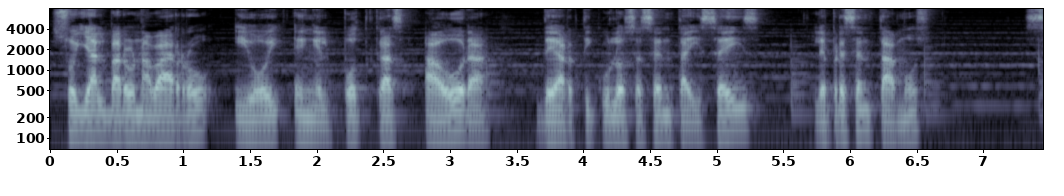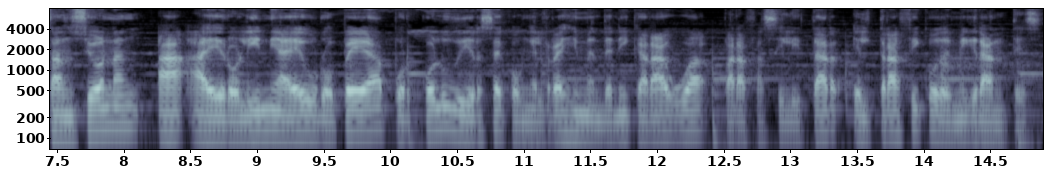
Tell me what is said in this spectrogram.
soy Álvaro Navarro y hoy en el podcast Ahora de Artículo 66 le presentamos sancionan a Aerolínea Europea por coludirse con el régimen de Nicaragua para facilitar el tráfico de migrantes.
